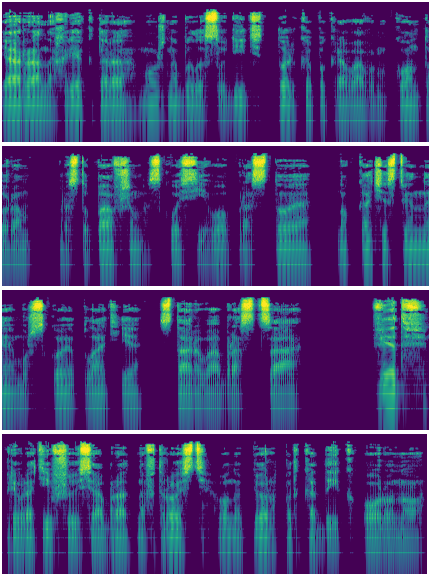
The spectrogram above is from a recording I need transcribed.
и о ранах ректора можно было судить только по кровавым контурам, проступавшим сквозь его простое, но качественное мужское платье старого образца. Ветвь, превратившуюся обратно в трость, он упер под кадык Оруну.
